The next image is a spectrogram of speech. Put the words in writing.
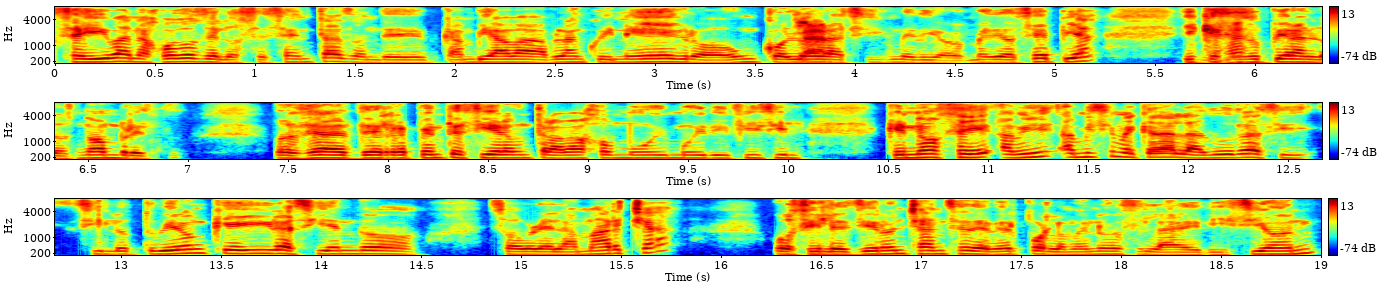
se iban a juegos de los 60 donde cambiaba a blanco y negro o un color así medio, medio sepia y que se supieran los nombres. O sea, de repente sí era un trabajo muy, muy difícil, que no sé, a mí, a mí sí me queda la duda si, si lo tuvieron que ir haciendo sobre la marcha o si les dieron chance de ver por lo menos la edición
